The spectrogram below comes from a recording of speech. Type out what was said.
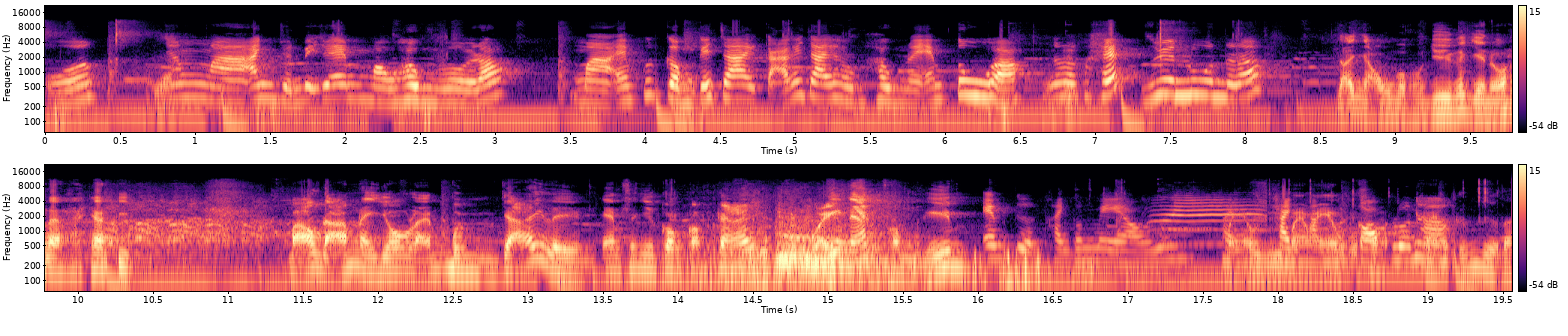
Ủa? Dạ. Nhưng mà anh chuẩn bị cho em màu hồng rồi đó Mà em cứ cầm cái chai, cả cái chai hồng hồng này em tu hả? Nó hết duyên luôn rồi đó. Đã nhậu mà còn duyên cái gì nữa đây Bảo đảm này vô là em bừng cháy liền. Em sẽ như con cọp cái Quẩy nát phòng ghim. Em tưởng thành con mèo luôn. Thành, Mèo gì thành mèo mèo của cọp sao- luôn hả? nó cứng chưa ta?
